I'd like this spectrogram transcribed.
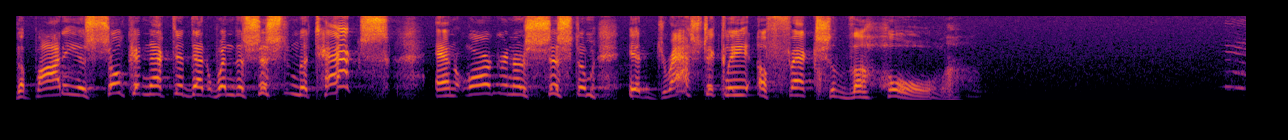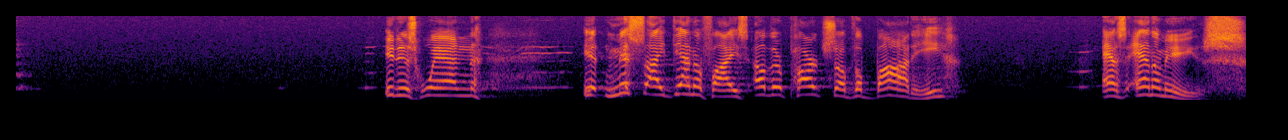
The body is so connected that when the system attacks an organ or system, it drastically affects the whole. It is when it misidentifies other parts of the body as enemies,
